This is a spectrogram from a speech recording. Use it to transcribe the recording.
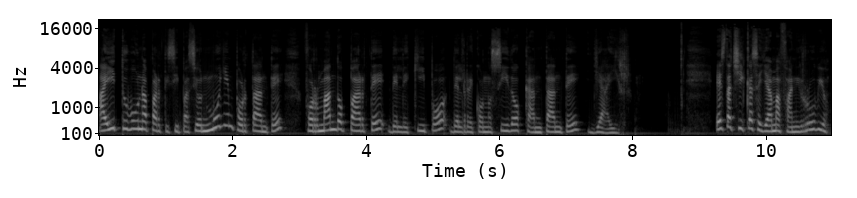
Ahí tuvo una participación muy importante formando parte del equipo del reconocido cantante Yair. Esta chica se llama Fanny Rubio.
